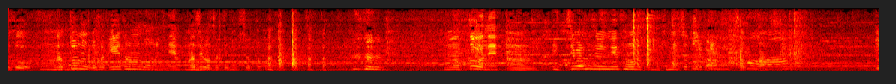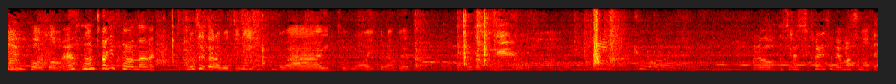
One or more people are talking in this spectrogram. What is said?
うそう。うん。納豆の方が先に頼んだのにねうん。味が先に来ちゃったから。納豆はねうん。一番最初にね頼むってもう決まっちゃってるから。そっか。うん。そうそう。え本当にこんなの乗せたらこっちに？うわーすごいいくら増えた。そうですねれは私がしっかり食べますので。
